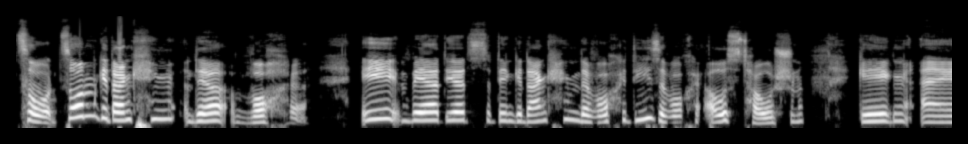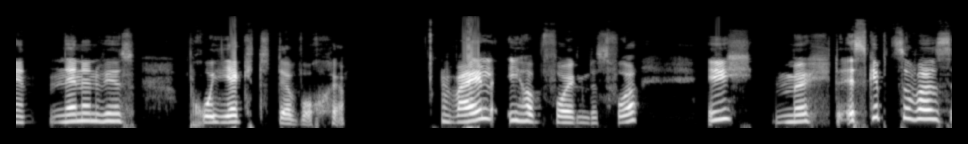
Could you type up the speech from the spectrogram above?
so, zum Gedanken der Woche. Ich werde jetzt den Gedanken der Woche diese Woche austauschen gegen ein, nennen wir es, Projekt der Woche. Weil ich habe folgendes vor. Ich möchte, es gibt sowas,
